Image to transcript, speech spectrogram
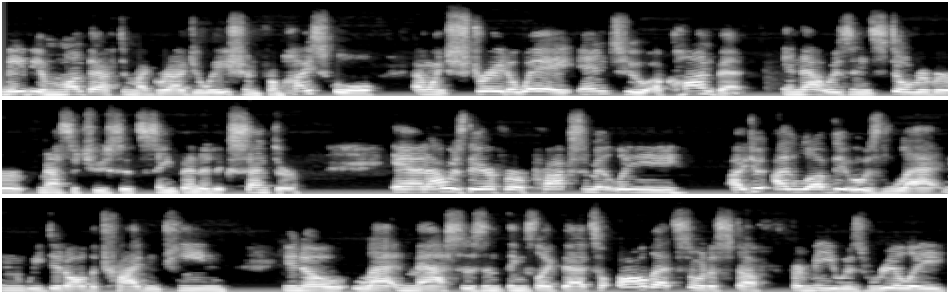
maybe a month after my graduation from high school, I went straight away into a convent. And that was in Still River, Massachusetts, St. Benedict Center. And I was there for approximately, I, just, I loved it. It was Latin. We did all the Tridentine, you know, Latin masses and things like that. So all that sort of stuff for me was really,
